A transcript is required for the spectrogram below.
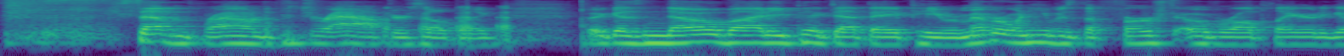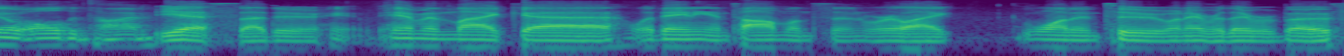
seventh round of the draft or something because nobody picked up AP. Remember when he was the first overall player to go all the time? Yes, I do. Him and like uh, LaDainian Tomlinson were like one and two whenever they were both,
